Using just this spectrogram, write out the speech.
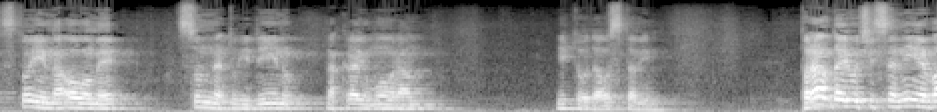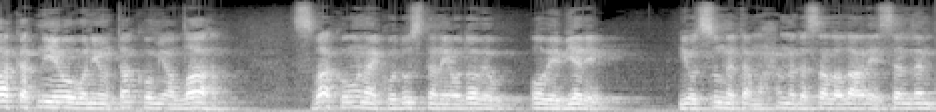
stojim na ovome sunnetu i dinu. Na kraju moram i to da ostavim. Pravdajući se nije vakat, nije ovo, ni on. Tako mi Allaha. Svako onaj kod ustane od ove, ove vjere i od sunneta Muhammeda sallallahu alaihi sallam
